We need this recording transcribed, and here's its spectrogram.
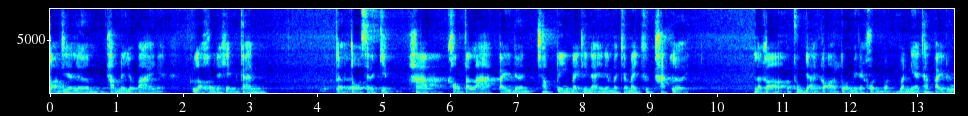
ก่อนที่จะเริ่มทำนโยบายเนี่ยเราคงจะเห็นการเติบโตเศรษฐกิจภาพของตลาดไปเดินช้อปปิ้งไปที่ไหนเนี่ยมันจะไม่คึกคักเลย แล้วก็ทุกอย่างก็อ่อนตัวมีแต่คนบ่นวันนี้ถ้าไปดู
